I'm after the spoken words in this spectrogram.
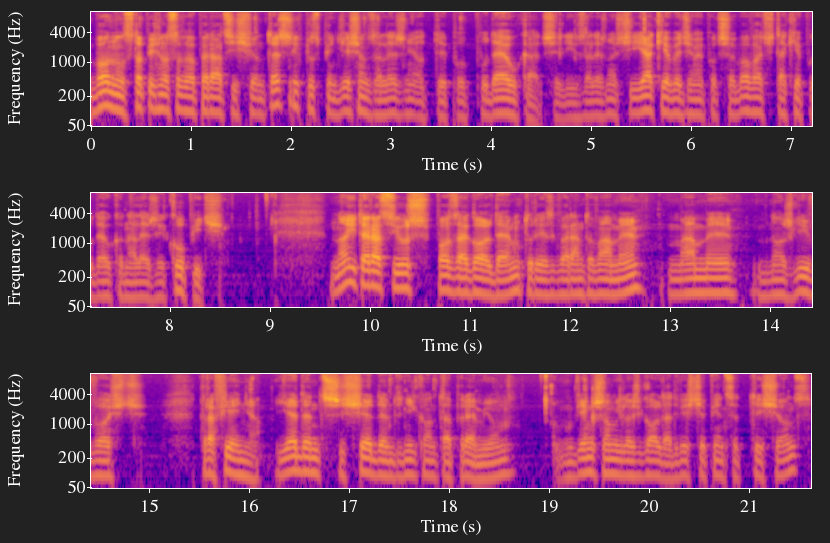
Bonus 150 losowych operacji świątecznych plus 50 zależnie od typu pudełka, czyli w zależności jakie będziemy potrzebować, takie pudełko należy kupić. No i teraz już poza goldem, który jest gwarantowany, mamy możliwość trafienia 137 dni konta premium, większą ilość golda 200, 500, 1000,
